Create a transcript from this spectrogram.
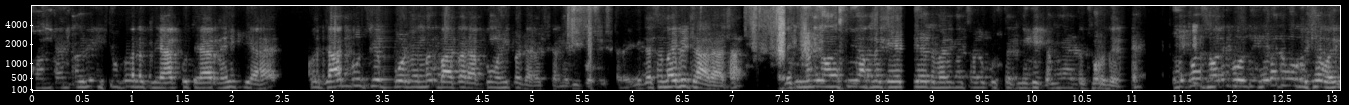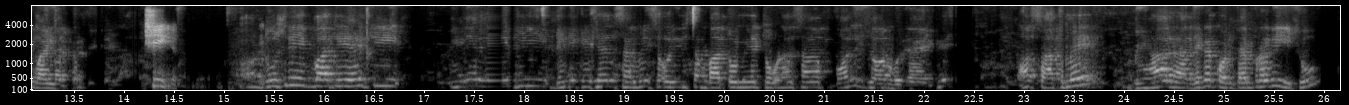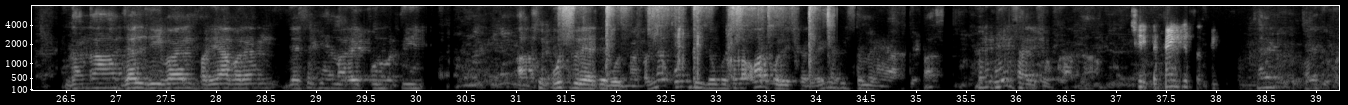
कॉन्टेम्प्रेरी इशू पर अपने आप को तैयार नहीं किया है। और जानबूझ के बोर्ड मेंबर बार बार आपको वहीं पर डायरेक्ट करने की कोशिश करेंगे। जैसे मैं भी चाह रहा था लेकिन मैंने ऑनेस्टली आपने कह दिया तो मैंने कहा चलो कुछ तकनीकी कमियाँ हैं तो छोड़ देते हैं। एक बार सॉरी बोल दीजिएगा तो वो विषय वही वाइंड अप कर दीजिएगा। ठीक है। और दूसरी एक बात यह है कि इंडियन नेवी डेडिकेशन सर्विस और इन सब बातों में थोड़ा सा पॉलिश और हो जाएँगे। और साथ में बिहार राज्य का कॉन्टेम्प्ररी इशू गंगा जल जीवन पर्यावरण जैसे कि हमारे पूर्ववर्ती आपसे पूछ भी रहे थे बोर्ड में ने उन चीज़ों को थोड़ा और पॉलिश कर लेंगे अभी समय है आपके पास। मेरे ढेर सारी शुभकामनाएँ। ठीक है thank you sir thank you thank you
